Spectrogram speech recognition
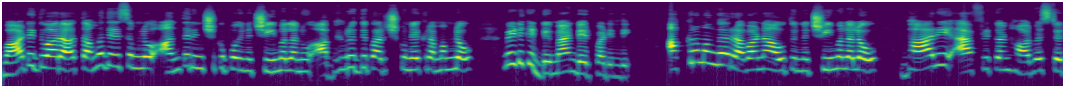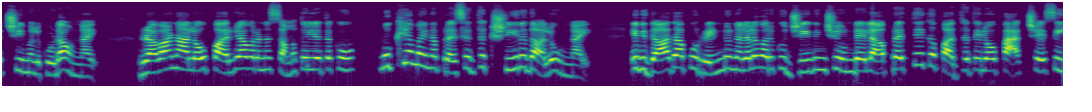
వాటి ద్వారా తమ దేశంలో అంతరించుకుపోయిన చీమలను అభివృద్ధి పరుచుకునే క్రమంలో వీటికి డిమాండ్ ఏర్పడింది. అక్రమంగా రవాణా అవుతున్న చీమలలో భారీ ఆఫ్రికన్ హార్వెస్టర్ చీమలు కూడా ఉన్నాయి. రవాణాలో పర్యావరణ సమతుల్యతకు ముఖ్యమైన ప్రసిద్ధ క్షీరదాలు ఉన్నాయి. ఇవి దాదాపు రెండు నెలల వరకు జీవించి ఉండేలా ప్రత్యేక పద్ధతిలో ప్యాక్ చేసి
